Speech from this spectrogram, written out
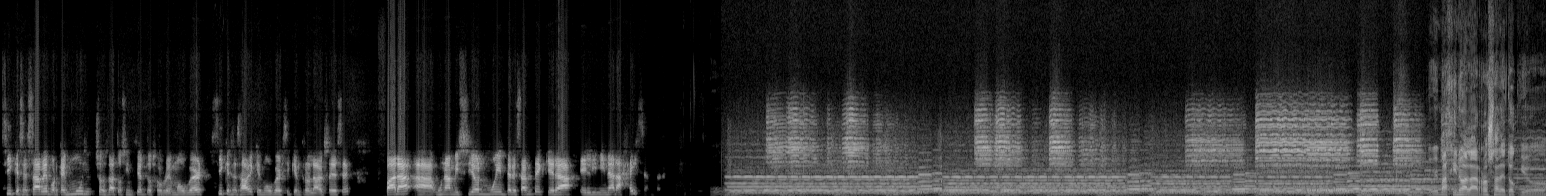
sí que se sabe, porque hay muchos datos inciertos sobre Mover, sí que se sabe que Mover sí que entró en la OSS para ah, una misión muy interesante que era eliminar a Heisenberg. Yo imagino a la Rosa de Tokio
